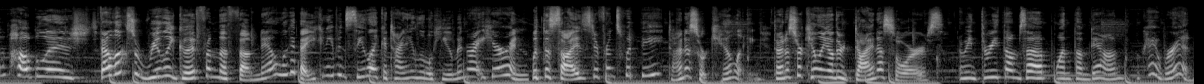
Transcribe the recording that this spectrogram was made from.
unpublished. That looks really good from the thumbnail. Look at that. You can even see like a tiny little human right here and what the size difference would be. Dinosaur killing. Dinosaur killing other dinosaurs. I mean, three thumbs up, one thumb down. Okay, we're in.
